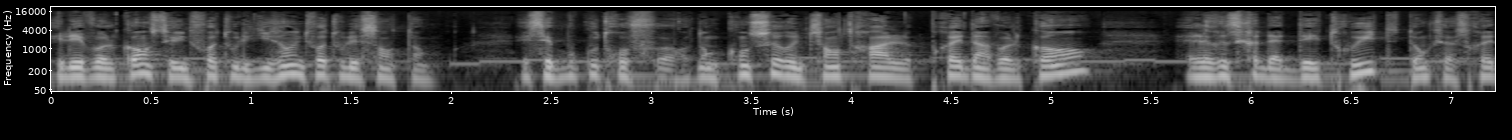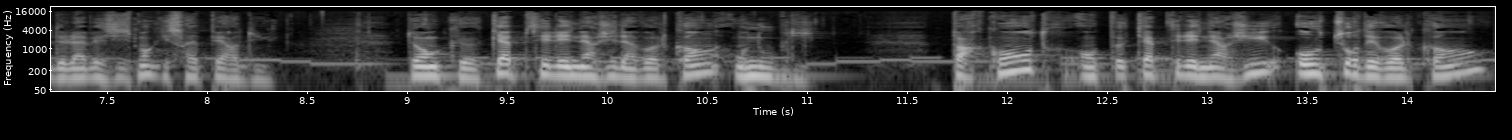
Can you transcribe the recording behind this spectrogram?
Et les volcans, c'est une fois tous les 10 ans, une fois tous les 100 ans. Et c'est beaucoup trop fort. Donc construire une centrale près d'un volcan, elle risquerait d'être détruite, donc ça serait de l'investissement qui serait perdu. Donc euh, capter l'énergie d'un volcan, on oublie. Par contre, on peut capter l'énergie autour des volcans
